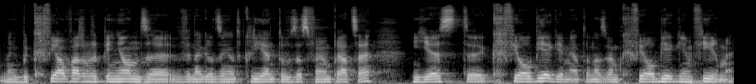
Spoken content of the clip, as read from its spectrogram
yy, jakby krwia. Uważam, że pieniądze, wynagrodzenie od klientów za swoją pracę jest krwioobiegiem, ja to nazywam krwioobiegiem firmy.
